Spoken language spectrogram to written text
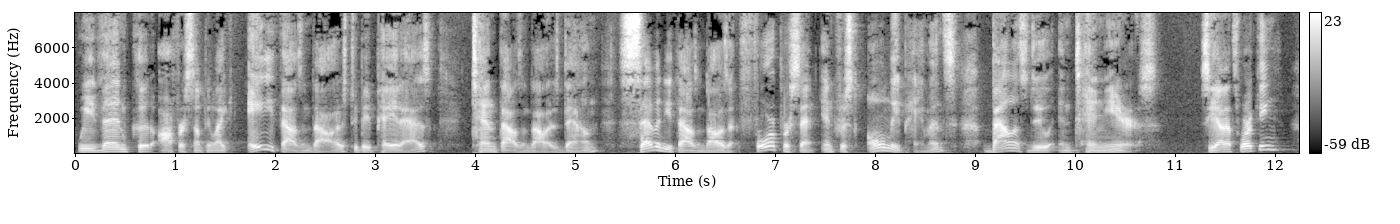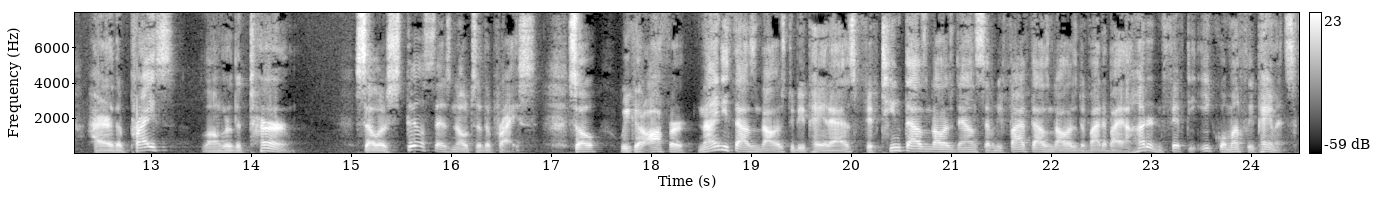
We then could offer something like $80,000 to be paid as $10,000 down, $70,000 at 4% interest only payments, balance due in 10 years. See how that's working? Higher the price, longer the term. Seller still says no to the price. So we could offer $90,000 to be paid as $15,000 down, $75,000 divided by 150 equal monthly payments.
